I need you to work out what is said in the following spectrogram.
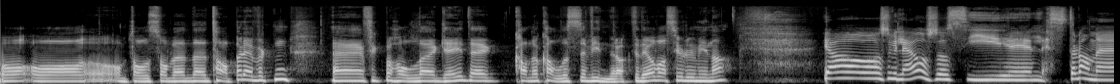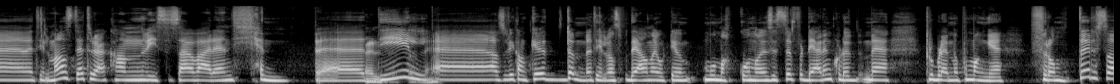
å, å omtale som en uh, taper. Everton uh, fikk beholde Gay. Det kan jo kalles vinneraktig, det òg. Hva sier du, Mina? Ja, og så vil jeg jo også si Lester da, med Tilmans. Det tror jeg kan vise seg å være en kjempe kjempedeal. Eh, altså, vi kan ikke dømme Tilmans på det han har gjort i Monaco nå i siste, for det er en klubb med problemer på mange fronter. Så,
